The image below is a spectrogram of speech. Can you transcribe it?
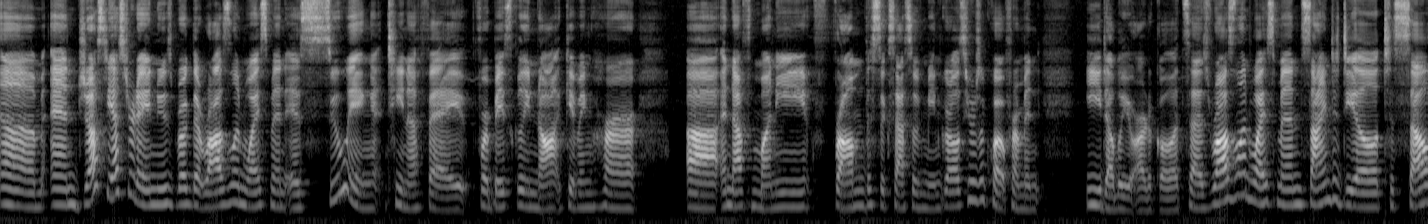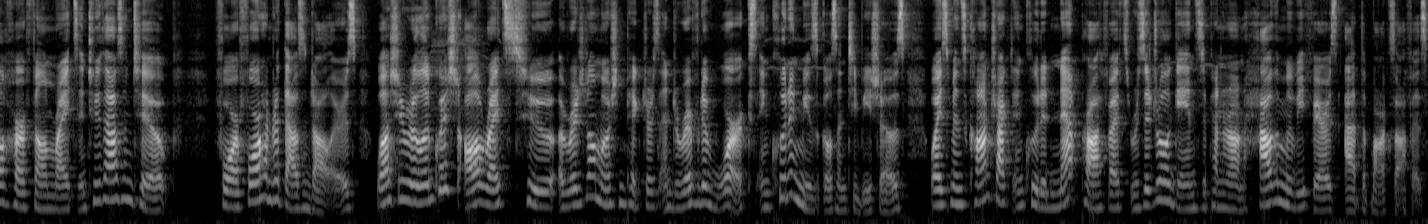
Um, and just yesterday, news broke that Rosalind Wiseman is suing Tina Fey for basically not giving her uh, enough money from the success of Mean Girls. Here's a quote from an EW article. It says Rosalind Wiseman signed a deal to sell her film rights in 2002 for $400,000, while she relinquished all rights to original motion pictures and derivative works, including musicals and TV shows. Wiseman's contract included net profits, residual gains dependent on how the movie fares at the box office.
